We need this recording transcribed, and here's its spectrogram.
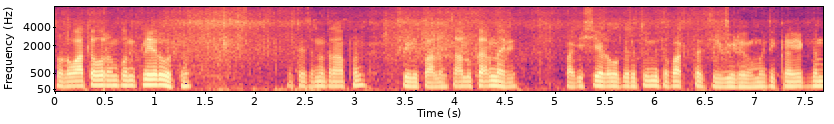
थोडं वातावरण पण क्लिअर होतं. त्याच्यानंतर आपण शेळीपालन चालू करणार आहे. बाकी शेड वगैरे तुम्ही तर बघताच व्हिडिओमध्ये काय एकदम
